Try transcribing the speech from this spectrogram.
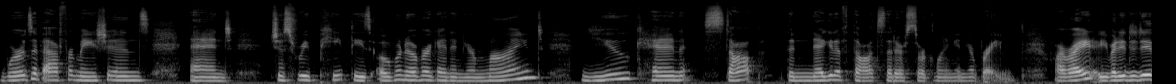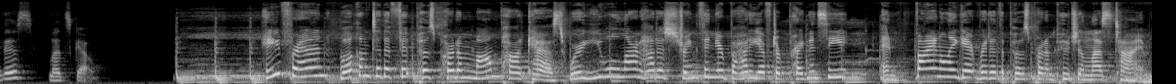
words of affirmations and just repeat these over and over again in your mind, you can stop the negative thoughts that are circling in your brain. All right, are you ready to do this? Let's go. Hey, friend, welcome to the Fit Postpartum Mom podcast, where you will learn how to strengthen your body after pregnancy and finally get rid of the postpartum pooch in less time.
